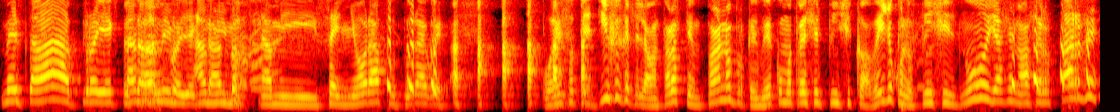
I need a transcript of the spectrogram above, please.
Me estaba proyectando, a, mi, A, mi, proyectando. a mi señora futura, güey. Por eso te dije que te levantaras temprano, porque ve cómo traes el pinche cabello con los pinches. No, ya se me va a hacer tarde.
